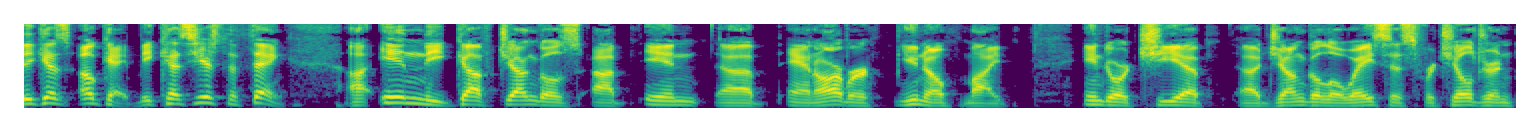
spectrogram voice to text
Because, okay, because here's the thing. Uh, in the Guff jungles uh, in uh, Ann Arbor, you know, my indoor chia uh, jungle oasis for children,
